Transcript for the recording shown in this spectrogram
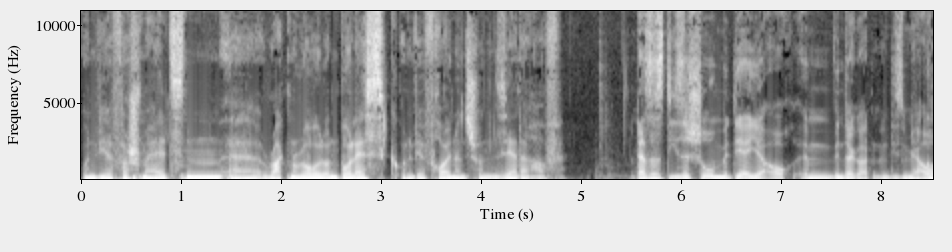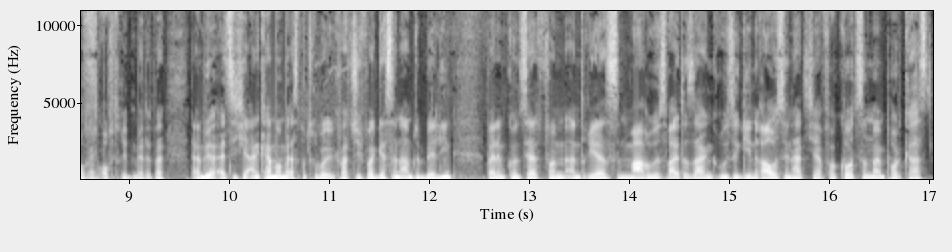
Und wir verschmelzen äh, Rock'n'Roll und Burlesque und wir freuen uns schon sehr darauf. Das ist diese Show, mit der ihr auch im Wintergarten in diesem Jahr auf, auftreten werdet. Weil Da haben wir, als ich hier ankam, haben wir erstmal drüber gequatscht. Ich war gestern Abend in Berlin bei einem Konzert von Andreas Marius Weitersagen. Grüße gehen raus. Den hatte ich ja vor kurzem in meinem Podcast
